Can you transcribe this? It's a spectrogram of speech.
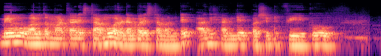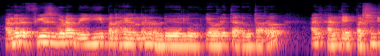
మేము వాళ్ళతో మాట్లాడిస్తాము వాళ్ళ నెంబర్ ఇస్తామంటే అది హండ్రెడ్ పర్సెంట్ ఫీకు అందులో ఫీజు కూడా వెయ్యి పదహైదు వందలు రెండు వేలు ఎవరైతే అడుగుతారో అది హండ్రెడ్ పర్సెంట్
